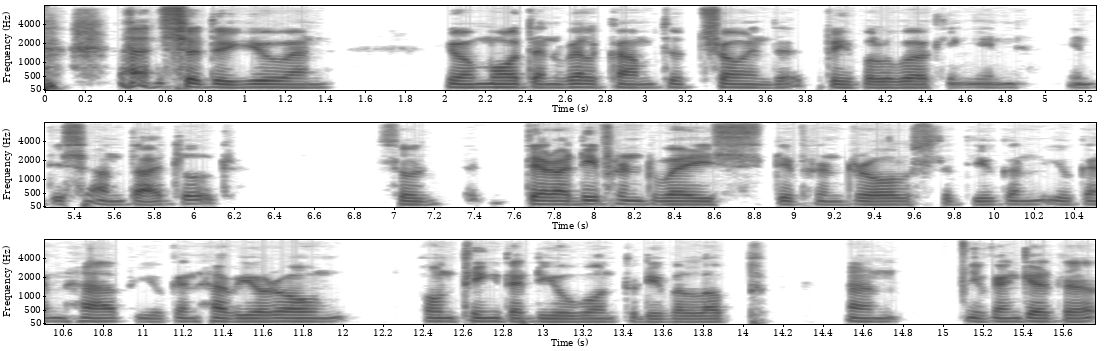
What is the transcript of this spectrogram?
answer to you and you're more than welcome to join the people working in, in this untitled. So there are different ways, different roles that you can you can have. You can have your own own thing that you want to develop, and you can get a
